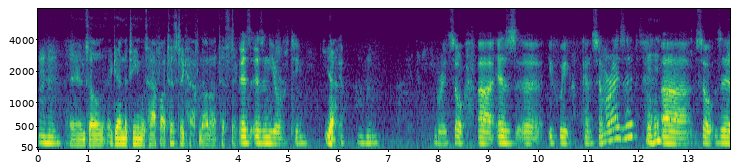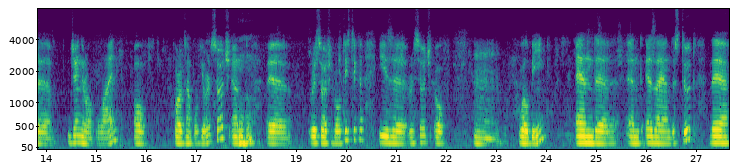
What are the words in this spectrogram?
Mm-hmm. And so again, the team was half autistic, half not autistic. As as in your team. Yeah. Yeah. Mm-hmm. Great. So, uh, as uh, if we can summarize it, mm-hmm. uh, so the general line of, for example, your research and mm-hmm. uh, research of Autistica is a research of um, well-being, and uh, and as I understood, the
